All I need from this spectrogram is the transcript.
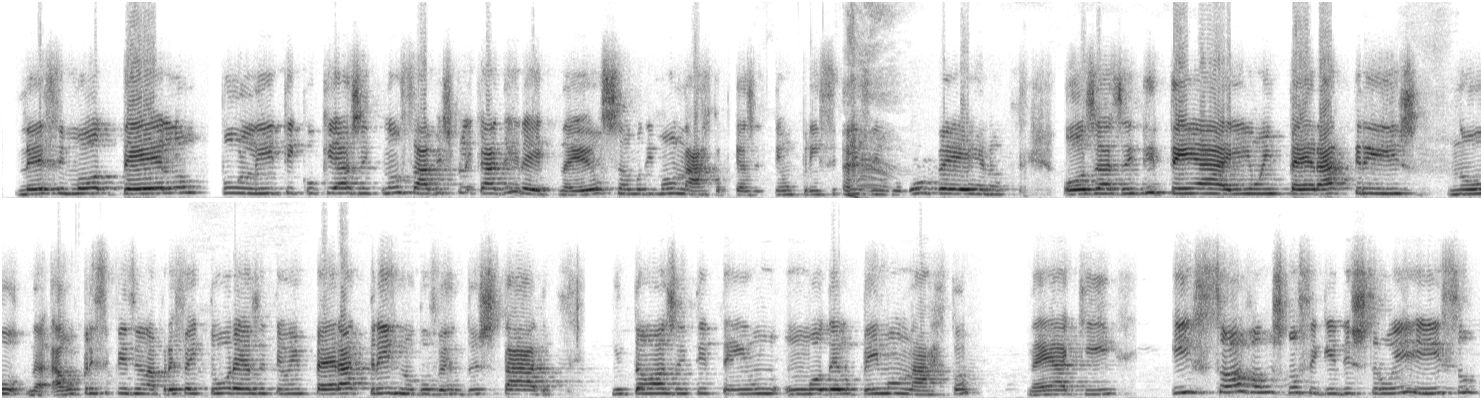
nesse modelo político que a gente não sabe explicar direito, né? Eu chamo de monarca, porque a gente tem um príncipezinho no governo, hoje a gente tem aí uma imperatriz, no, um príncipezinho na prefeitura, e a gente tem uma imperatriz no governo do estado. Então, a gente tem um, um modelo bem monarca, né, aqui, e só vamos conseguir destruir isso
